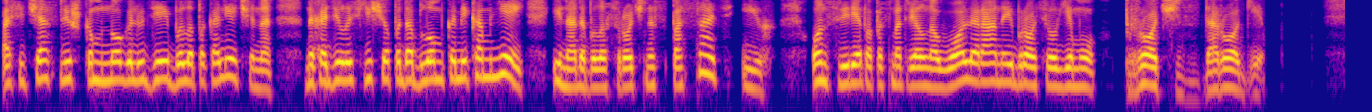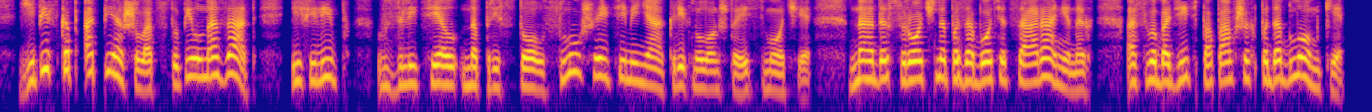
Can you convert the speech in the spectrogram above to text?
а сейчас слишком много людей было покалечено, находилось еще под обломками камней, и надо было срочно спасать их. Он свирепо посмотрел на Уоллерана и бросил ему «Прочь с дороги!» Епископ опешил, отступил назад, и Филипп взлетел на престол. «Слушайте меня!» — крикнул он, что есть мочи. «Надо срочно позаботиться о раненых, освободить попавших под обломки.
